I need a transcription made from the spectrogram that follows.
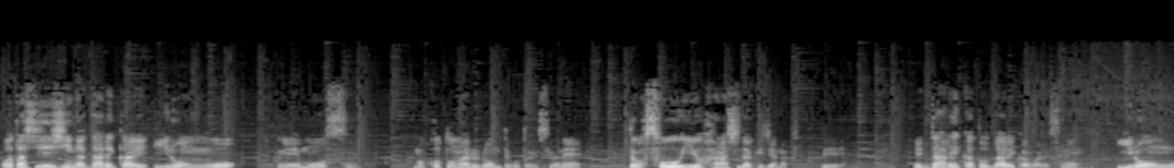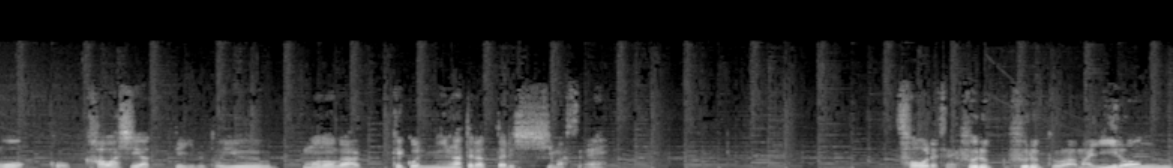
私自身が誰か異論を、えー、申す、まあ異なる論ってことですよね。だかそういう話だけじゃなくて、誰かと誰かがですね、異論をこう交わし合っているというものが結構苦手だったりしますね。そうですね。古く、古くは、まあ、異論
